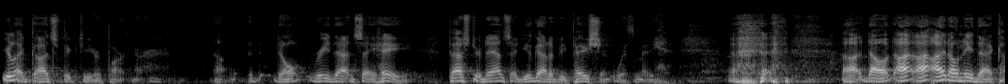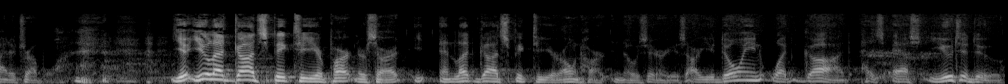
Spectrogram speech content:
You let God speak to your partner. Now, don't read that and say, hey, Pastor Dan said, you got to be patient with me. Uh, no, I, I, don't need that kind of trouble. you, you let God speak to your partner's heart and let God speak to your own heart in those areas. Are you doing what God has asked you to do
